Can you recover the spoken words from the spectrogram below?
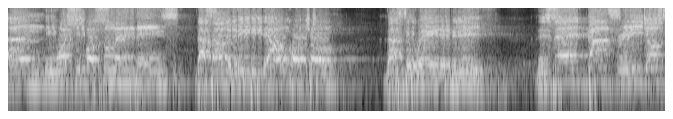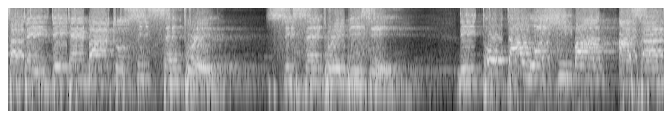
And the worship of so many things that's how they make it their own culture. That's the way they believe. They said that religion started is dated back to 6th century 6th century bc the total worshiper as at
